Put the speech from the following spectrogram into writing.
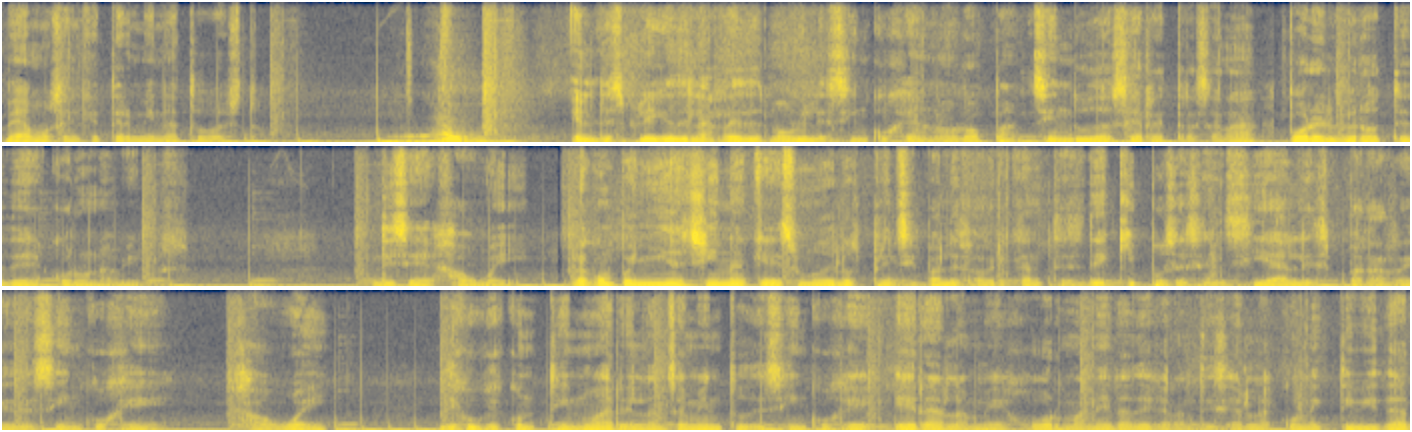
Veamos en qué termina todo esto. El despliegue de las redes móviles 5G en Europa sin duda se retrasará por el brote del coronavirus, dice Huawei. La compañía china, que es uno de los principales fabricantes de equipos esenciales para redes 5G, Huawei dijo que continuar el lanzamiento de 5G era la mejor manera de garantizar la conectividad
